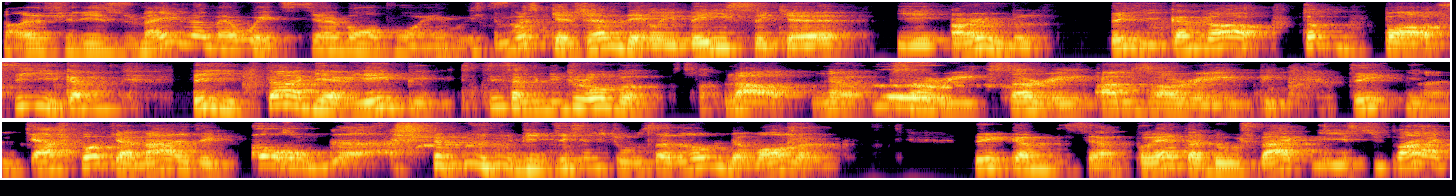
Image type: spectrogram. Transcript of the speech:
Alors, chez les humains, là, mais oui, tu tiens un bon point, oui. Moi, ce que j'aime d'Harry Beast, c'est qu'il est humble. Il est comme genre tout bâti, il est comme. il est tout temps guerrier, puis tu sais, ça veut dire toujours bah, Non, no, sorry, sorry, I'm sorry. Puis tu sais, il, Ouais. il cache pas qu'il a mal, tu sais, oh gosh! puis tu sais, je trouve ça drôle de voir un. Tu sais, comme ça pourrait être un douchebag, il est super.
